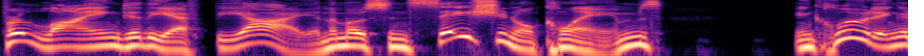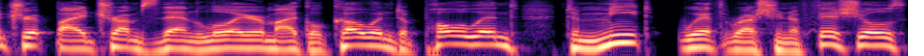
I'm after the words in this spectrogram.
for lying to the FBI, and the most sensational claims including a trip by Trump's then lawyer Michael Cohen to Poland to meet with Russian officials,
